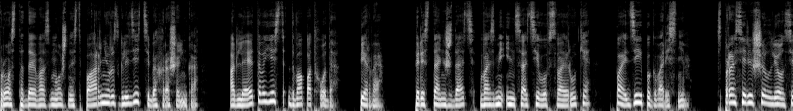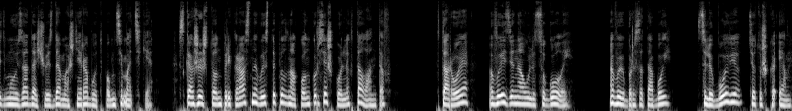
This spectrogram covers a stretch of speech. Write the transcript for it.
Просто дай возможность парню разглядеть тебя хорошенько. А для этого есть два подхода. Первое. Перестань ждать, возьми инициативу в свои руки, пойди и поговори с ним. Спроси, решил ли он седьмую задачу из домашней работы по математике. Скажи, что он прекрасно выступил на конкурсе школьных талантов. Второе — выйди на улицу голой. Выбор за тобой. С любовью, тетушка М.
